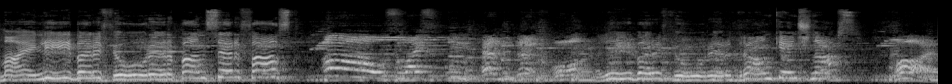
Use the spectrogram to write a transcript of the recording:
Mein lieber Führer, Panzerfaust. Ausweisen Hände hoch. Lieber Führer, Drunken Schnaps. Feuer,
